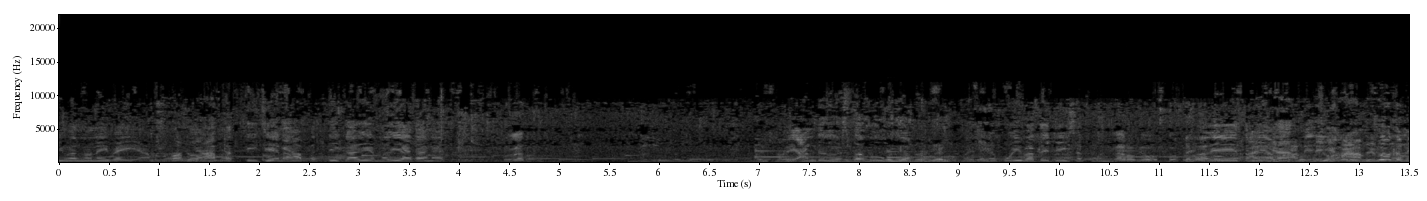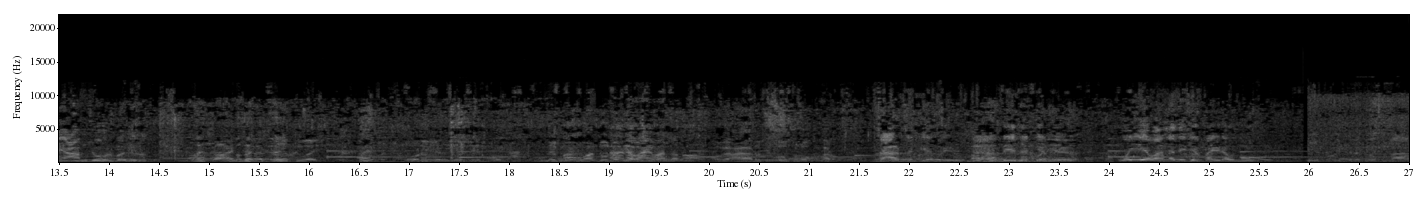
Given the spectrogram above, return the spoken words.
કાંઈ વાંધો નહીં ભાઈ. જો આપત્તિ છે ને, આપત્તિ કાર્ય મર્યાદા ના તમે કોઈ વાતે જઈ શકો હવે આમ જો તમે, આમ જો. ચાર જગ્યા બે જગ્યા કોઈ એવા નથી જે પડ્યો ન પવિત્ર દિવસમાં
